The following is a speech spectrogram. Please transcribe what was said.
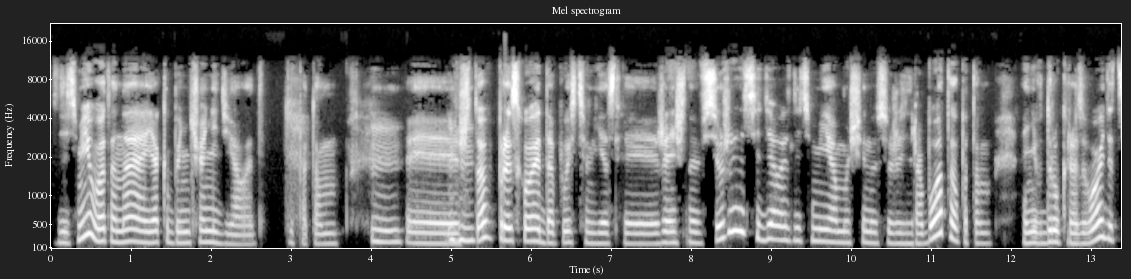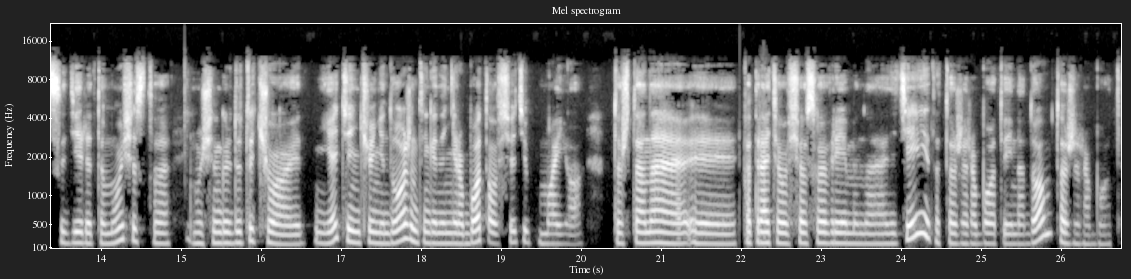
с детьми, вот она якобы ничего не делает. И потом, mm. э, mm-hmm. что происходит, допустим, если женщина всю жизнь сидела с детьми, а мужчина всю жизнь работал, потом они вдруг разводятся, делят имущество. Мужчина говорит, да ты чё, я тебе ничего не должен, ты никогда не работал, все типа мое. То, что она э, потратила все свое время на детей, это тоже работа, и на дом тоже работа.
